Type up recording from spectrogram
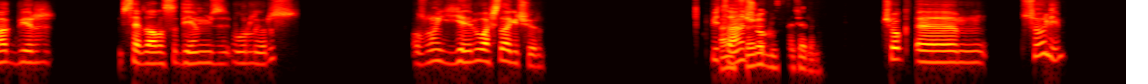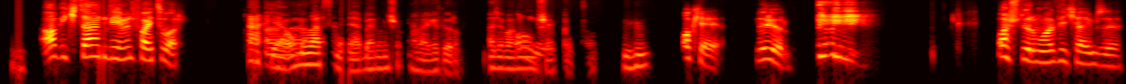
bak bir sevdalısı DM'imizi uğurluyoruz. O zaman yeni bir başlığa geçiyorum. Bir Sen tane söyle çok seçelim. çok emm, söyleyeyim. Abi iki tane DM'in fight'ı var. Heh, Ee, ya onu versene ya. Ben onu çok merak ediyorum. Acaba ne hı. Okey. Veriyorum. Başlıyorum o halde hikayemize.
